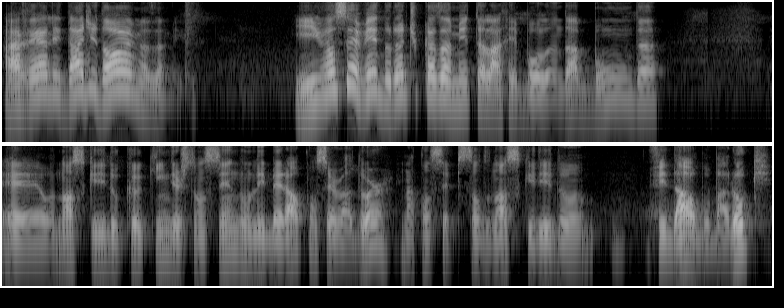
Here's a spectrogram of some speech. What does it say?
A realidade dói, meus amigos. E você vê durante o casamento ela rebolando a bunda, é, o nosso querido Kirk Anderson sendo um liberal conservador, na concepção do nosso querido Fidalgo Baruch.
